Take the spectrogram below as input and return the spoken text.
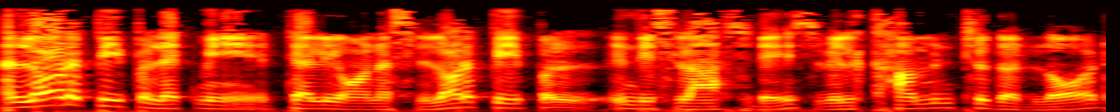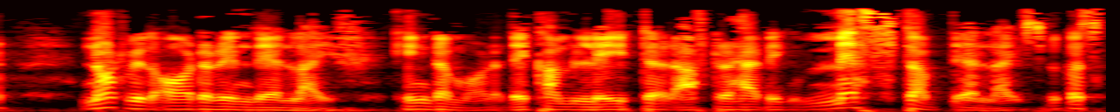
And a lot of people, let me tell you honestly, a lot of people in these last days will come to the Lord not with order in their life, kingdom order. They come later after having messed up their lives because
